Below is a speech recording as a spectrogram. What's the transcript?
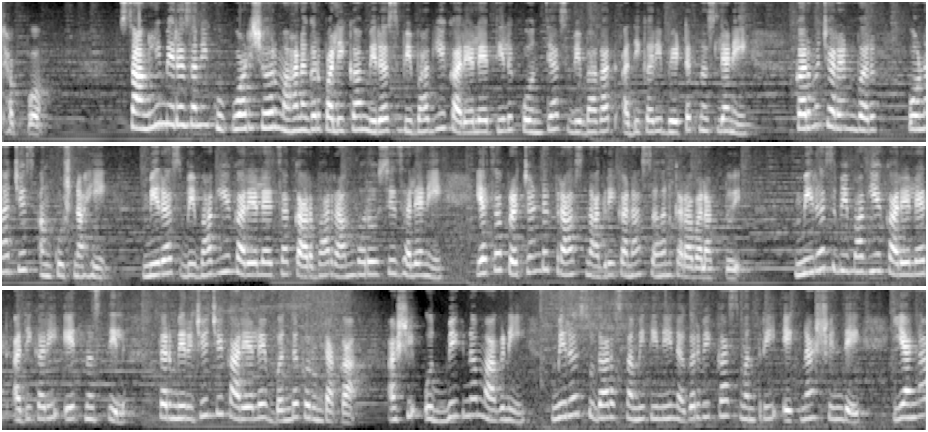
ठप्प. सांगली मिरज आणि कुपवाड शहर महानगरपालिका मिरज विभागीय कार्यालयातील कोणत्याच विभागात अधिकारी भेटत नसल्याने कर्मचाऱ्यांवर कोणाचेच अंकुश नाही. मिरज विभागीय कार्यालयाचा कारभार रामभरोसे झाल्याने याचा प्रचंड त्रास नागरिकांना सहन करावा लागतोय. मिरज विभागीय कार्यालयात अधिकारी येत नसतील तर मिरजेचे कार्यालय बंद करून टाका अशी उद्विग्न मागणी मिरज सुधार समितीने नगरविकास मंत्री एकनाथ शिंदे यांना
